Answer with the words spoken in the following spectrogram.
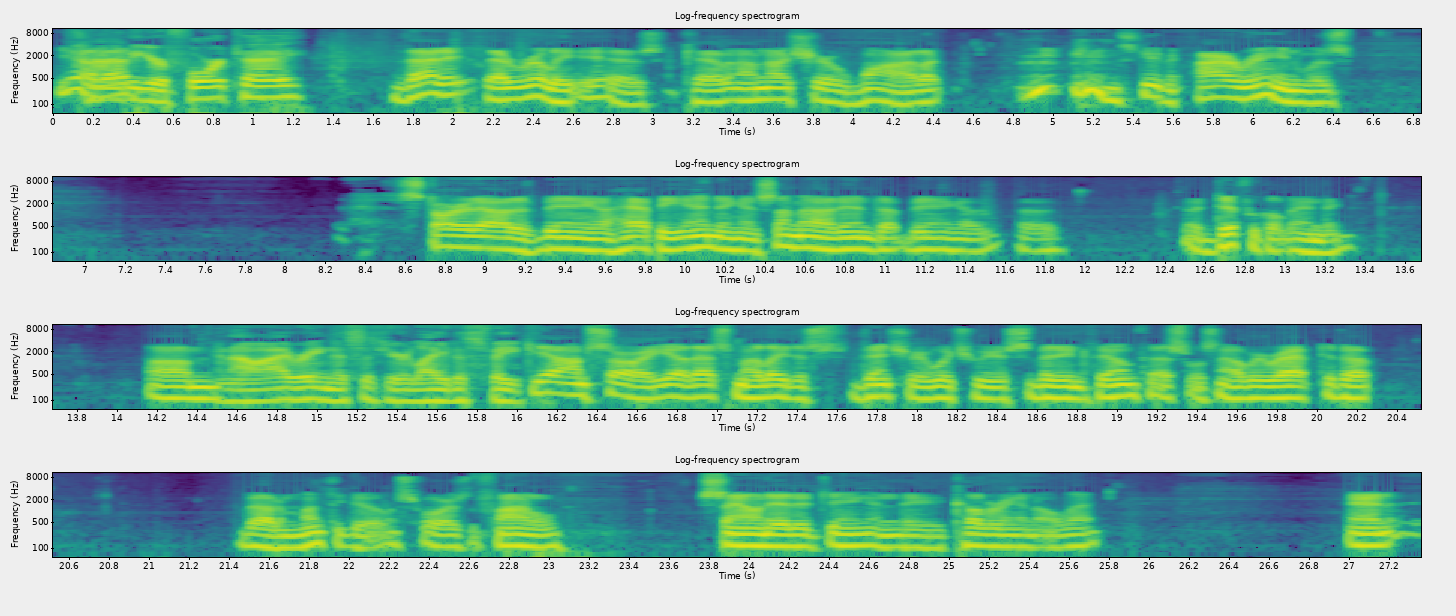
yeah, kind that, of your forte? That it, that really is, Kevin. I'm not sure why. Like, excuse me, Irene was started out as being a happy ending, and somehow it ended up being a, a, a difficult ending. Um, now, Irene, this is your latest feature. Yeah, I'm sorry. Yeah, that's my latest venture, which we are submitting to film festivals. Now, we wrapped it up about a month ago as far as the final sound editing and the coloring and all that. And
